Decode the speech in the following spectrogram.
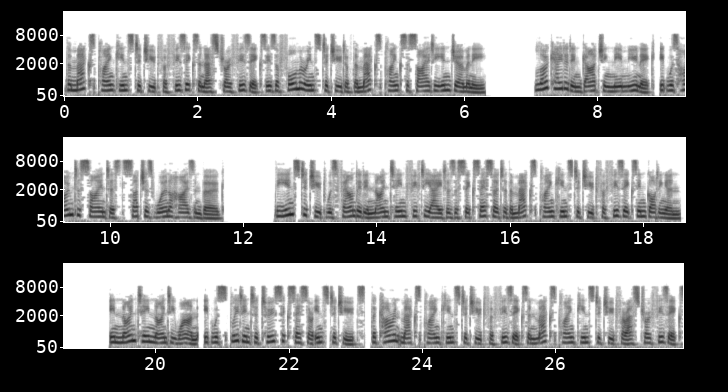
The Max Planck Institute for Physics and Astrophysics is a former institute of the Max Planck Society in Germany. Located in Garching near Munich, it was home to scientists such as Werner Heisenberg. The institute was founded in 1958 as a successor to the Max Planck Institute for Physics in Göttingen. In 1991, it was split into two successor institutes, the current Max Planck Institute for Physics and Max Planck Institute for Astrophysics,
